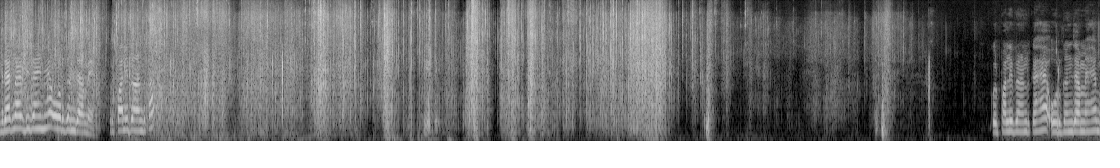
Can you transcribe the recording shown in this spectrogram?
मेरा अगला डिज़ाइन है और गंजा में, रुपाली ब्रांड का। ये देख। कुरपाली ब्रांड का है और गंजा में है,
